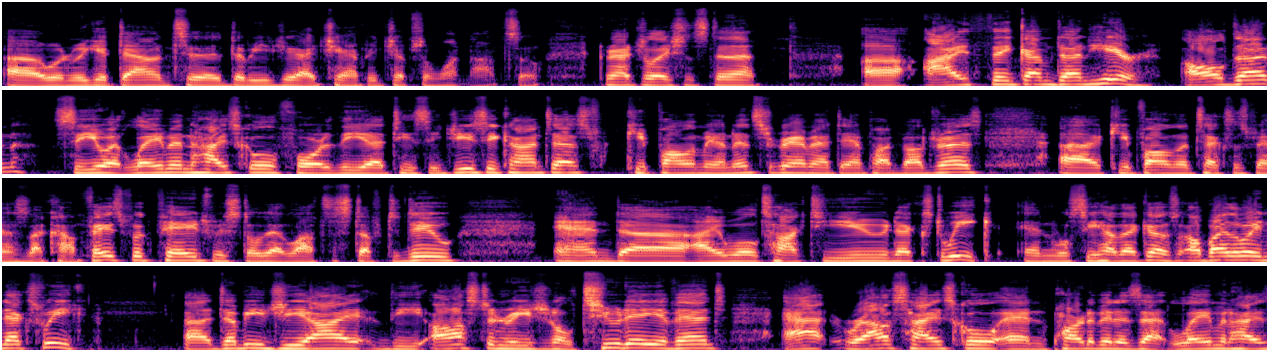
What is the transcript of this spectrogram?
uh, when we get down to WGI championships and whatnot. So, congratulations to them. Uh, I think I'm done here. All done. See you at Lehman High School for the uh, TCGC contest. Keep following me on Instagram at Dan. Uh, keep following the TexasBands.com Facebook page. We still got lots of stuff to do. And I will talk to you next week, and we'll see how that goes. Oh, by the way, next week, uh, WGI, the Austin Regional two-day event at Rouse High School, and part of it is at Lehman High.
